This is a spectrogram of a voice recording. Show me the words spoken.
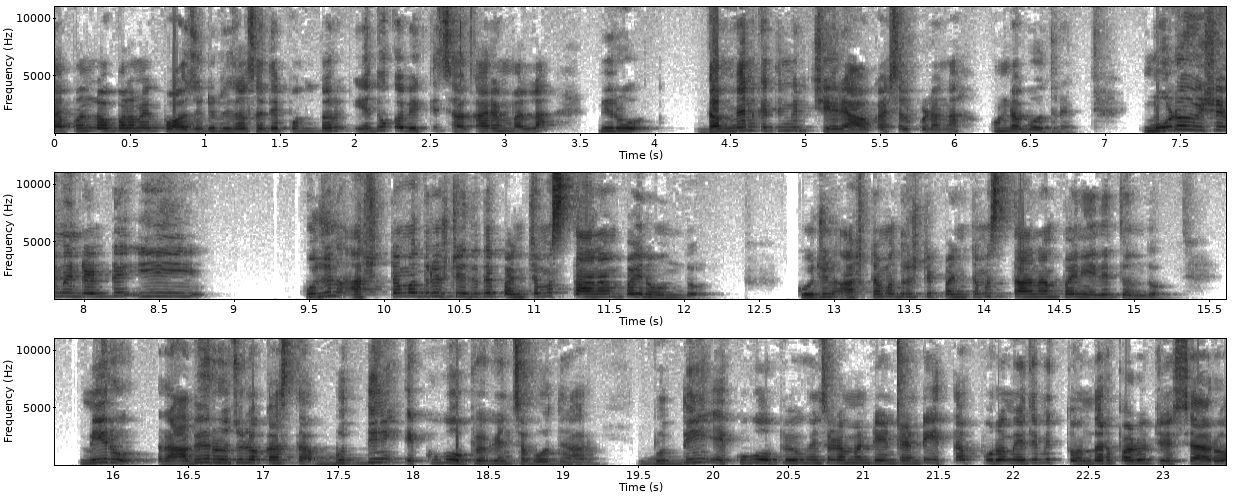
తపన లోపల మీకు పాజిటివ్ రిజల్ట్స్ అయితే పొందుతారు. ఏదో ఒక వ్యక్తి సహకారం వల్ల మీరు గమ్యానికి అయితే మీరు చేరే అవకాశాలు కూడా ఉండబోతున్నాయి మూడో విషయం ఏంటంటే ఈ కుజున్ అష్టమ దృష్టి ఏదైతే పంచమ స్థానం పైన ఉందో కుజున్ అష్టమ దృష్టి పంచమ స్థానం పైన ఏదైతే ఉందో మీరు రాబోయే రోజుల్లో కాస్త బుద్ధిని ఎక్కువగా ఉపయోగించబోతున్నారు. బుద్ధిని ఎక్కువగా ఉపయోగించడం అంటే ఏంటంటే ఇత పూర్వం అయితే మీరు తొందరపాటు చేశారో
